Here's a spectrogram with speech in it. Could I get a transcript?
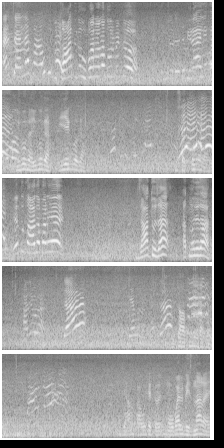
अरे चल ना पाऊस येतोय. जा तिथं उभा राहा ना दोन मिनिटं फिरायला पण. ही बघा ही बघा ही एक बघा ए, तू माझा पाणी जा तू जा आतमध्ये जा खाली बघा जा. जा. जाम पाऊस येतोय मोबाईल भिजणार आहे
